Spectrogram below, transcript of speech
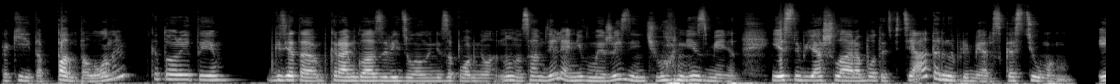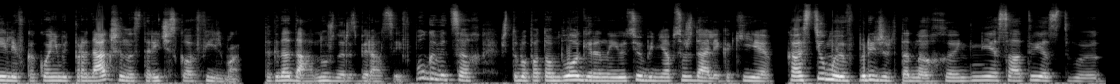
какие-то панталоны, которые ты где-то краем глаза видела, но не запомнила. Ну, на самом деле, они в моей жизни ничего не изменят. Если бы я шла работать в театр, например, с костюмом, или в какой-нибудь продакшн исторического фильма, тогда да, нужно разбираться и в пуговицах, чтобы потом блогеры на ютубе не обсуждали, какие костюмы в Бриджертонах не соответствуют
